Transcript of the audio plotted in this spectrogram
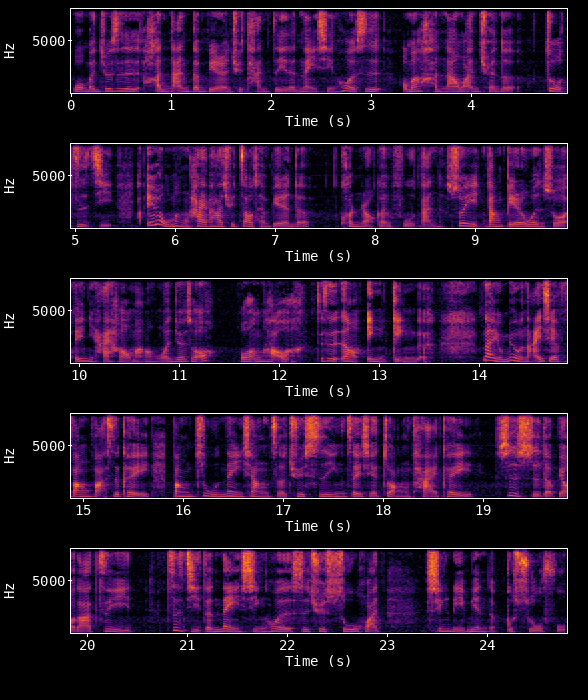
我们就是很难跟别人去谈自己的内心，或者是我们很难完全的做自己，因为我们很害怕去造成别人的。困扰跟负担，所以当别人问说：“诶，你还好吗？”我就会说：“哦，我很好啊。”就是那种硬顶的。那有没有哪一些方法是可以帮助内向者去适应这些状态，可以适时的表达自己自己的内心，或者是去舒缓心里面的不舒服？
